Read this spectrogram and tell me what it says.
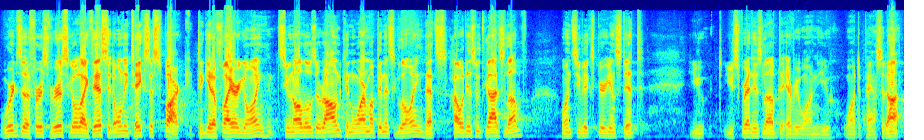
words of the first verse go like this It only takes a spark to get a fire going. Soon all those around can warm up in its glowing. That's how it is with God's love. Once you've experienced it, you, you spread His love to everyone you want to pass it on.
